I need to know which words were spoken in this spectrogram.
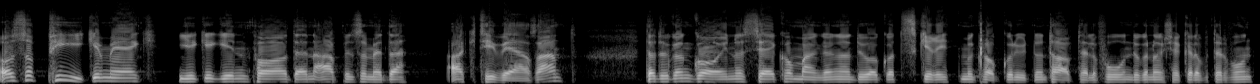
Og så piker meg gikk jeg inn på den appen som heter Aktiver, sant? Der du kan gå inn og se hvor mange ganger du har gått skritt med klokka uten å ta opp telefonen. Du kan også sjekke det på telefonen.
